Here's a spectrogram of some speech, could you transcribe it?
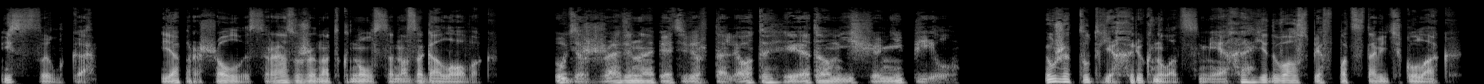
И ссылка. Я прошел и сразу же наткнулся на заголовок. У Державина опять вертолеты, и это он еще не пил. Уже тут я хрюкнул от смеха, едва успев подставить кулак,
